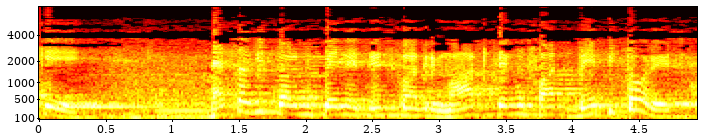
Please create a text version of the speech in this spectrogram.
que essa vitória do Penedense com o Agrimac teve um fato bem pitoresco.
